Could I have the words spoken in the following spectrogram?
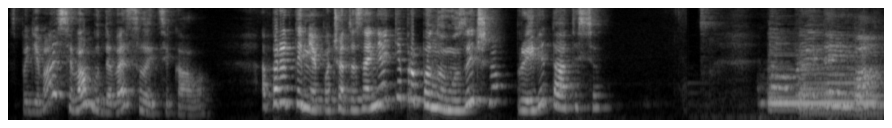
Сподіваюся, вам буде весело і цікаво. А перед тим, як почати заняття, пропоную музично привітатися. Добрий день вам,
